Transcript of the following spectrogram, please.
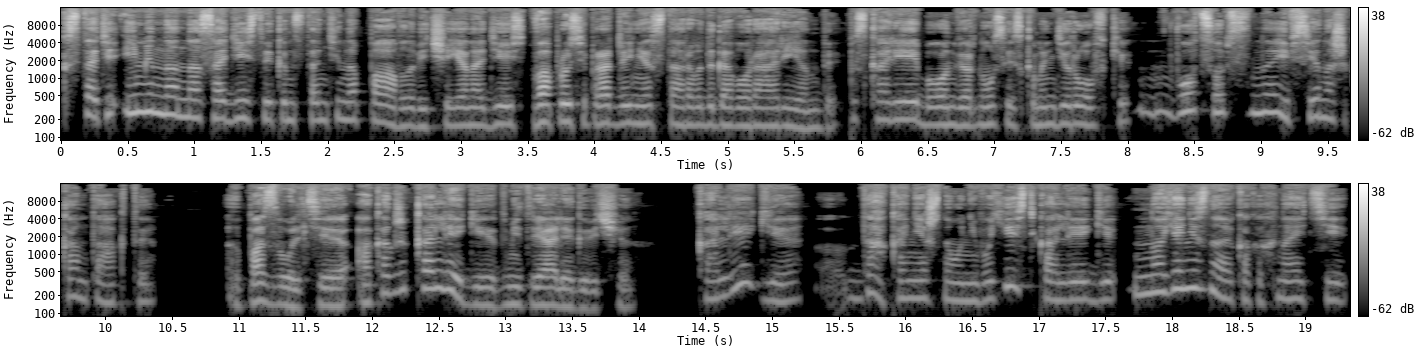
Кстати, именно на содействие Константина Павловича, я надеюсь, в вопросе продления старого договора аренды. Поскорее бы он вернулся из командировки. Вот, собственно, и все наши контакты. Позвольте, а как же коллеги Дмитрия Олеговича? Коллеги? Да, конечно, у него есть коллеги, но я не знаю, как их найти.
